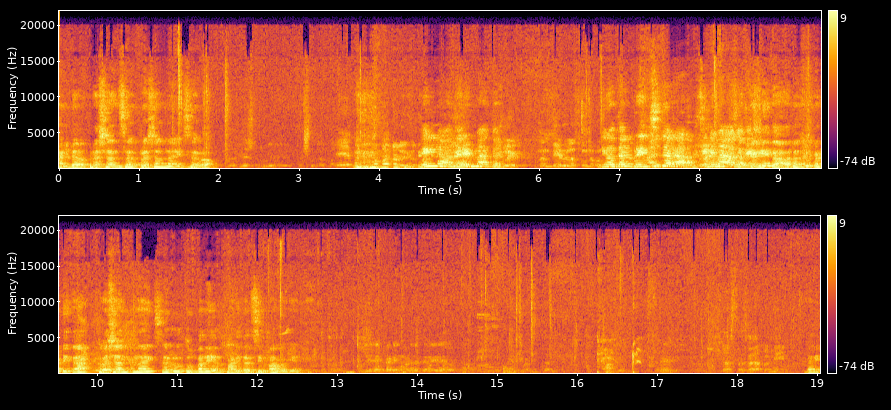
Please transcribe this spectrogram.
And Prashanth sir Prashanth Nayak sir ಇಲ್ಲ ಒಂದೆರಡು ಮಾತು. ಖಂಡಿತ ಅದಂತೂ ಖಂಡಿತ. ಪ್ರಶಾಂತ್ ನಾಯಕ್ ಸರ್ ತುಂಬಾನೇ ಹೆಲ್ಪ್ ಮಾಡಿದ್ದಾರೆ ಸಿನಿಮಾ ಬಗ್ಗೆ ಬನ್ನಿ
